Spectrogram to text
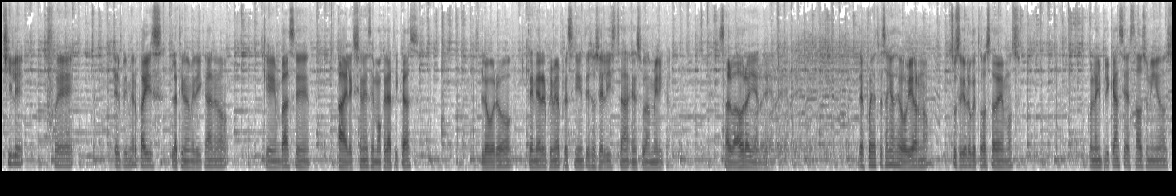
Chile fue el primer país latinoamericano que en base a elecciones democráticas logró tener el primer presidente socialista en Sudamérica, Salvador Allende. Después de tres años de gobierno, sucedió lo que todos sabemos, con la implicancia de Estados Unidos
